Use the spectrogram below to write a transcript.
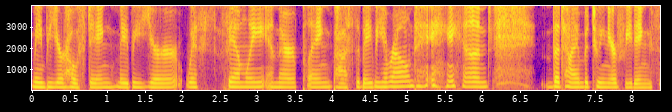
Maybe you're hosting, maybe you're with family and they're playing pass the baby around, and the time between your feedings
